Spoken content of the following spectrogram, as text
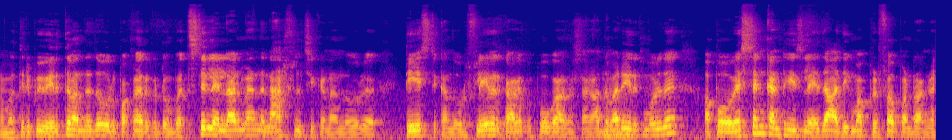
நம்ம திருப்பி வெறுத்து வந்தது ஒரு பக்கம் இருக்கட்டும். பட் ஸ்டில் எல்லாருமே அந்த நேஷ்னல் சிக்கன் அந்த ஒரு டேஸ்ட்டுக்கு அந்த ஒரு ஃப்ளேவருக்காக இப்போ போக ஆரம்பிச்சிட்டாங்க. அந்த மாதிரி இருக்கும்பொழுது அப்போது வெஸ்டர்ன் கண்ட்ரீஸில் எதை அதிகமாக ப்ரிஃபர் பண்ணுறாங்க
